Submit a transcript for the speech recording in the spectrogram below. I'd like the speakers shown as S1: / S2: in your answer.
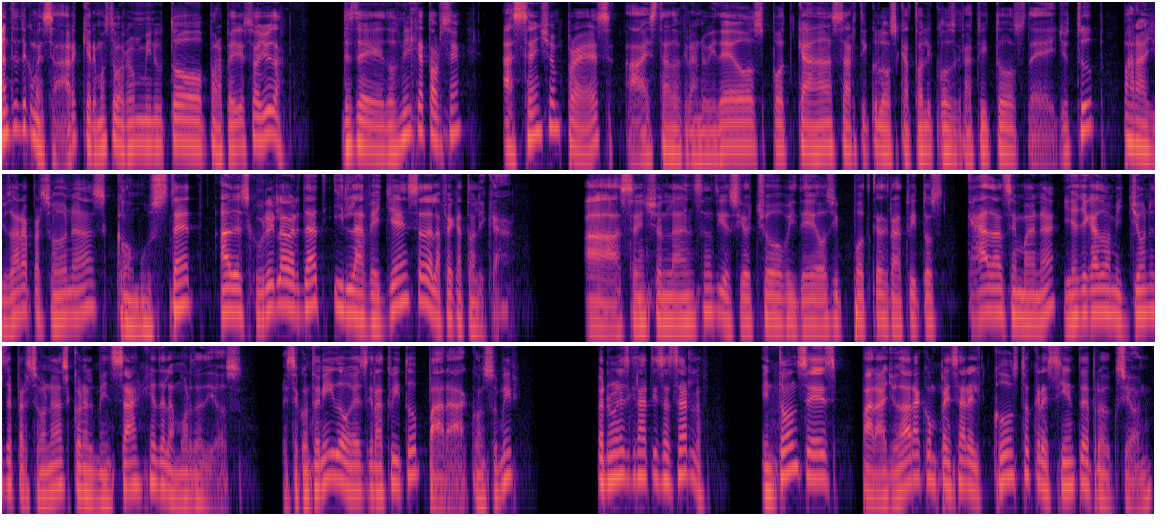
S1: Antes de comenzar, queremos tomar un minuto para pedir su ayuda. Desde 2014, Ascension Press ha estado creando videos, podcasts, artículos católicos gratuitos de YouTube para ayudar a personas como usted a descubrir la verdad y la belleza de la fe católica. Ascension lanza 18 videos y podcasts gratuitos cada semana y ha llegado a millones de personas con el mensaje del amor de Dios. Este contenido es gratuito para consumir pero no es gratis hacerlo. Entonces, para ayudar a compensar el costo creciente de producción,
